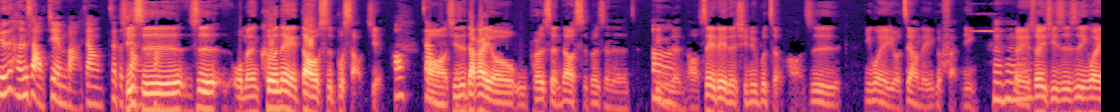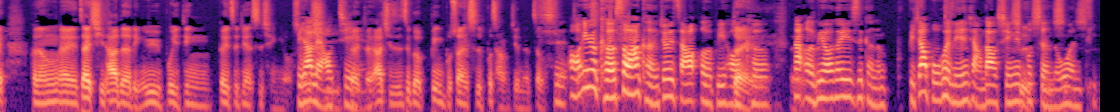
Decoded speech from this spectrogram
也是很少见吧？这样这个其实是我们科内倒是不少见哦。哦，其实大概有五 percent 到十 percent 的病人哈、嗯，这一类的心律不整哦是。因为有这样的一个反应，嗯，对，所以其实是因为可能诶、欸，在其他的领域不一定对这件事情有比较了解，对对，它其实这个并不算是不常见的症状。是哦，因为咳嗽，他可能就会找耳鼻喉科，那耳鼻喉科医师可能比较不会联想到心律不整的问题。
